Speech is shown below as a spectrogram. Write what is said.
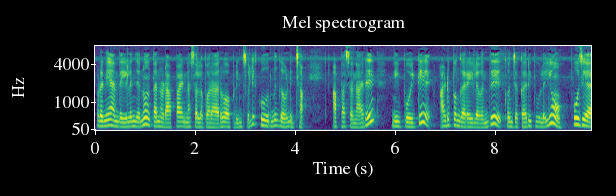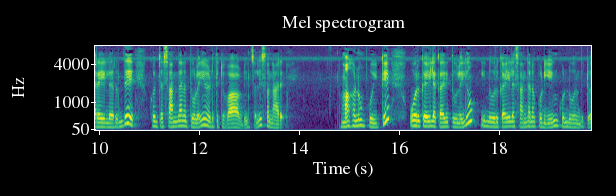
உடனே அந்த இளைஞனும் தன்னோட அப்பா என்ன சொல்ல போகிறாரோ அப்படின்னு சொல்லி கூர்ந்து கவனிச்சான். அப்பா சொன்னார் நீ போயிட்டு அடுப்பங்கரையில் வந்து கொஞ்சம் கறித்தூளையும் பூஜை அறையிலிருந்து கொஞ்சம் சந்தனத்தூளையும் எடுத்துகிட்டு வா அப்படின்னு சொல்லி சொன்னார். மகனும் போயிட்டு ஒரு கையில் கறித்தூளையும் இன்னொரு கையில் சந்தன பொடியையும் கொண்டு வந்துட்டு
